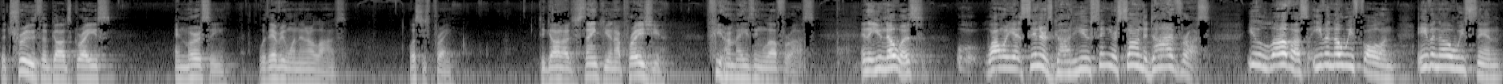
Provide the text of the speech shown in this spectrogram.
the truth of God's grace and mercy with everyone in our lives. Let's just pray. To God, I just thank you and I praise you for your amazing love for us. And that you know us while we're yet sinners, God. You sent your Son to die for us. You love us even though we've fallen, even though we sin.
